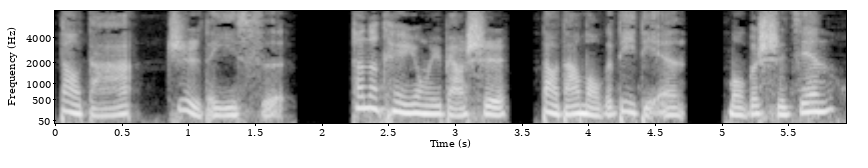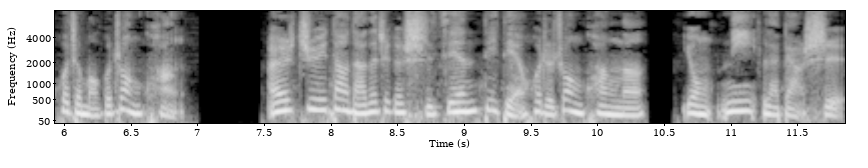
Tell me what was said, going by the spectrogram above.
到达、至的意思，它呢可以用于表示到达某个地点、某个时间或者某个状况，而至于到达的这个时间、地点或者状况呢，用 “ni” 来表示。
